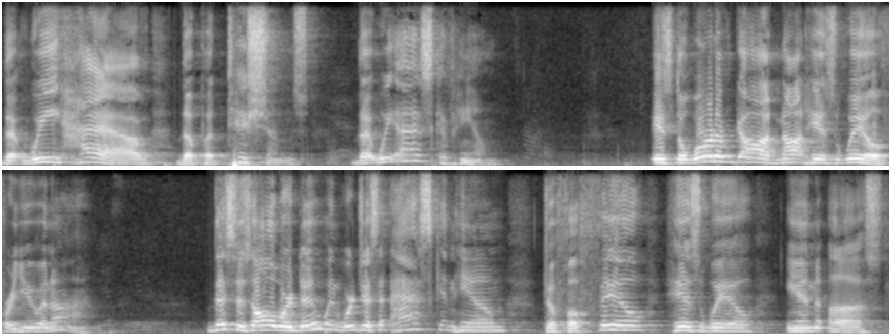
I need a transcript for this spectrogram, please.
that we have the petitions that we ask of Him. Is the Word of God not His will for you and I? This is all we're doing. We're just asking Him to fulfill His will in us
